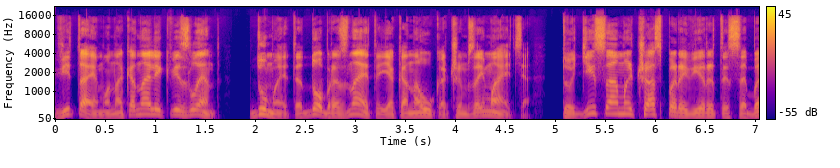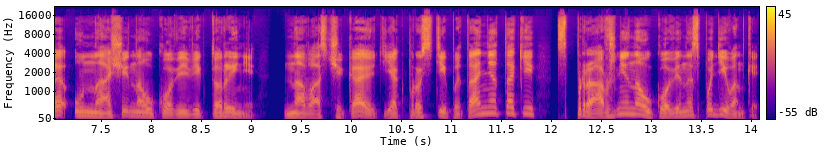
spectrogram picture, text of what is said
Вітаємо на каналі Квізленд. Думаєте, добре знаєте, яка наука чим займається? Тоді саме час перевірити себе у нашій науковій вікторині. На вас чекають як прості питання, так і справжні наукові несподіванки.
